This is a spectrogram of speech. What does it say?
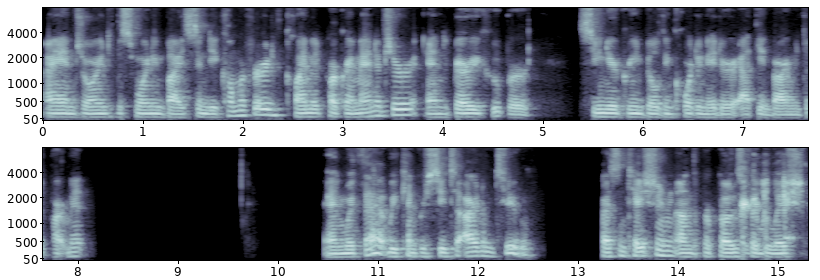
I am joined this morning by Cindy Comerford, Climate Program Manager, and Barry Hooper, Senior Green Building Coordinator at the Environment Department. And with that, we can proceed to item two, presentation on the proposed regulation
